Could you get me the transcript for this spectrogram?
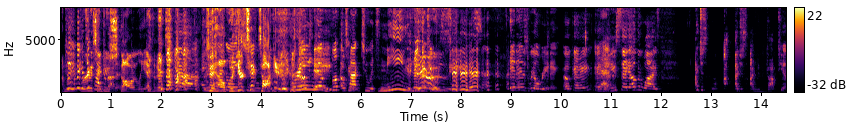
I'm So you gonna, can make a we're going to TikTok send you about it. scholarly evidence Yeah. And to you're help with going your to TikToking. Bring Okay, the book okay. talk to its knees. Yes. it is real reading, okay? And if you say otherwise, I just, I, I just, I need to talk to you,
